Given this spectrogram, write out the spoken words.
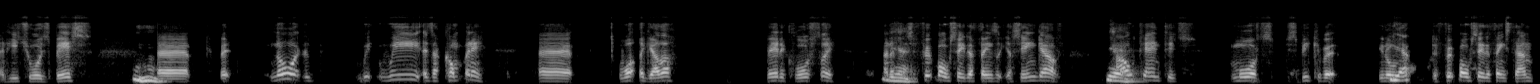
and he chose base. hmm Uh, but no, we, we as a company uh, work together very closely. And Yeah. if it's the football side of things, like you're saying, Gav, Yeah, I'll tend to more speak about, you know, Yeah. the football side of things to him,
